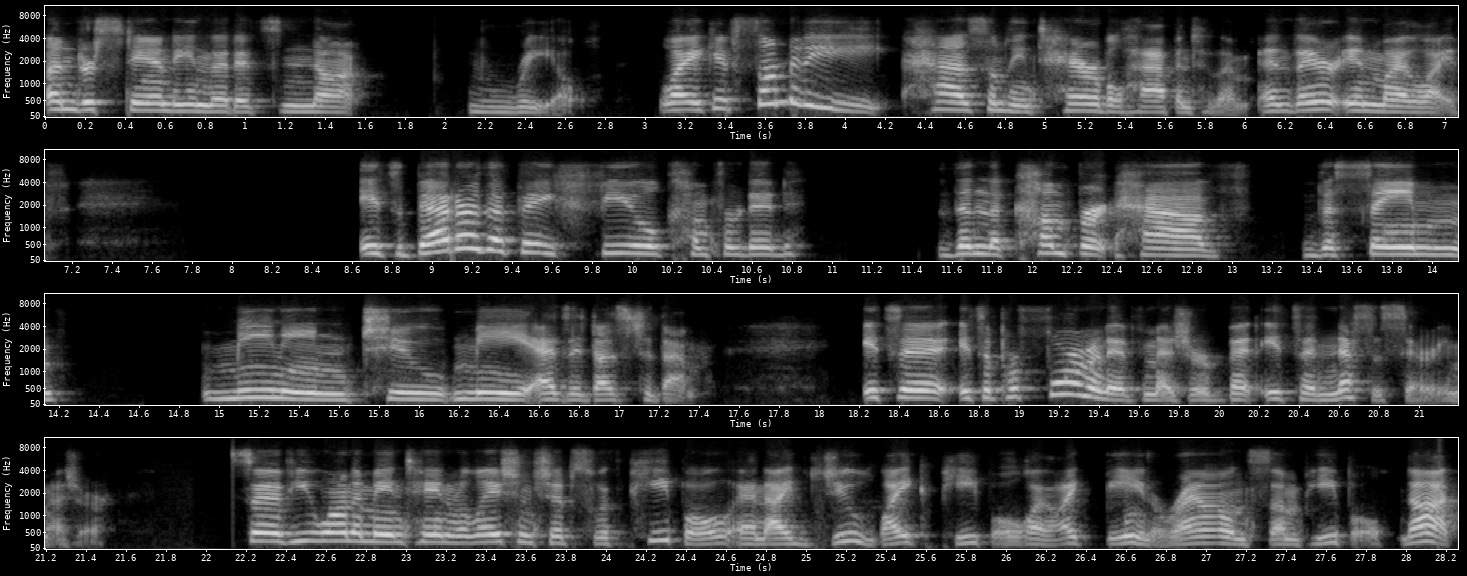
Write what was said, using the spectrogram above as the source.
understanding that it's not real. Like if somebody has something terrible happen to them and they're in my life, it's better that they feel comforted than the comfort have the same meaning to me as it does to them. It's a it's a performative measure, but it's a necessary measure. So if you want to maintain relationships with people, and I do like people, I like being around some people, not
